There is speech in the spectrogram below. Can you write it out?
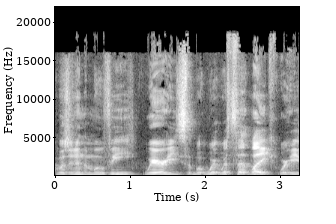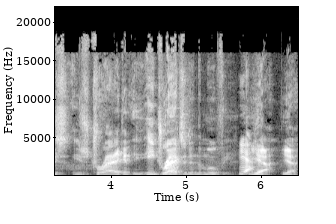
was it in the movie where he's wh- wh- what's that like where he's he's dragging he, he drags it in the movie. Yeah. Yeah. Yeah.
